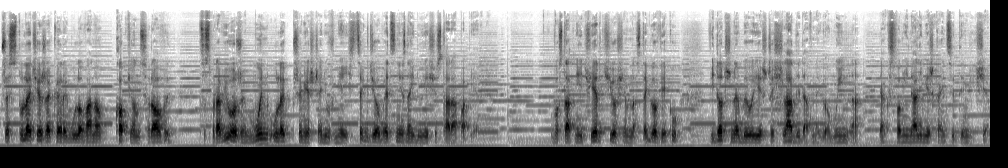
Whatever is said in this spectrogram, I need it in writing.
Przez stulecie rzekę regulowano kopiąc rowy, co sprawiło, że młyn uległ przemieszczeniu w miejsce, gdzie obecnie znajduje się Stara Papiernia. W ostatniej ćwierci XVIII wieku widoczne były jeszcze ślady dawnego młyna, jak wspominali mieszkańcy tych ziem.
